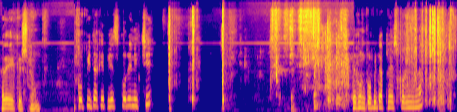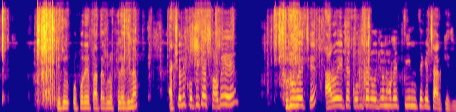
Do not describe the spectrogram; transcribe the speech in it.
হরে কৃষ্ণ। কপিটাকে ফেস করে নিচ্ছি। দেখুন, কপিটা ফ্রেশ করে নিলাম। কিছু উপরের পাতাগুলো ফেলে দিলাম। অ্যাকচুয়ালি কপিটা সবে শুরু হয়েছে। আরও এটা কপিটার ওজন হবে তিন থেকে চার কেজি।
